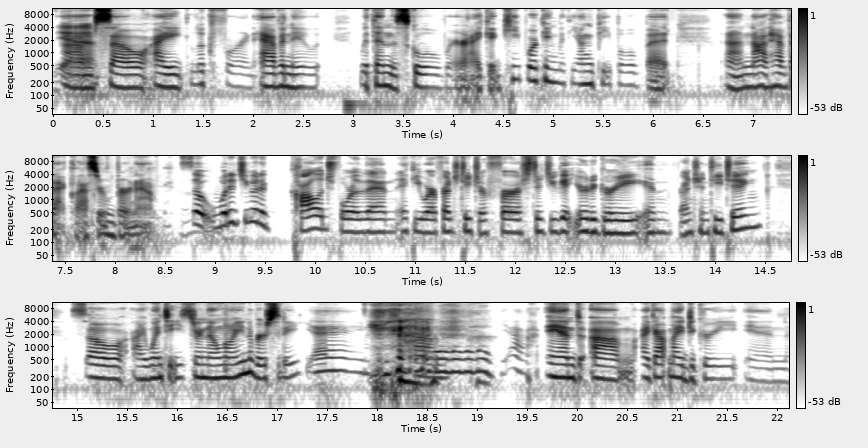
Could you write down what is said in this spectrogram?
Yeah. Um, so I looked for an avenue within the school where I could keep working with young people, but uh, not have that classroom burnout. So what did you go to college for then? If you were a French teacher first, did you get your degree in French and teaching? So I went to Eastern Illinois University. Yay! Um, yeah, and um, I got my degree in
